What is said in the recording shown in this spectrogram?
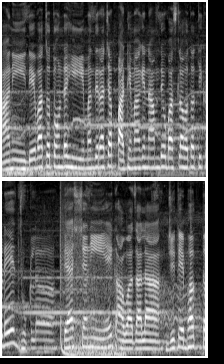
आणि देवाचं तोंडही मंदिराच्या पाठीमागे नामदेव बसला होता तिकडे झुकलं. त्या क्षणी एक आवाज आला. जिथे भक्त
